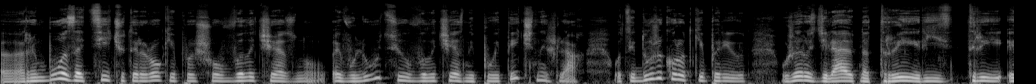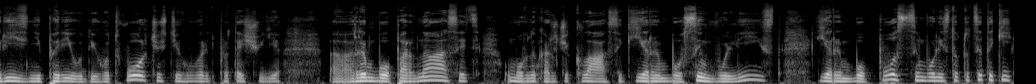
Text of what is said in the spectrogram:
Рембо за ці чотири роки пройшов величезну еволюцію, величезний поетичний шлях. Оцей дуже короткий період вже розділяють на три різні. Три різні періоди його творчості говорять про те, що є Рембо Парнасець, умовно кажучи, класик, є Рембо символіст, є Рембо постсимволіст. Тобто це такий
